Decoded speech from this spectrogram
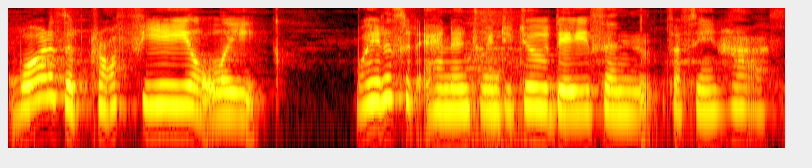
what is the trophy like why does it end in 22 days and 15 hours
